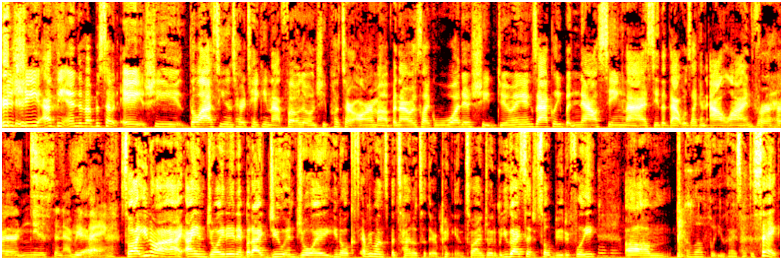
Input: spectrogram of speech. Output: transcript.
she at the end of episode eight, she the last scene is her taking that photo and she puts her arm up, and I was like, what is she doing exactly? But now seeing that, I see that that was like an outline for her noose and everything. Yeah. So I, you know, I, I enjoyed it, and but I do enjoy, you know, because everyone's entitled to their opinion. So I enjoyed it. But you guys said it so beautifully. Um, I love what you guys had to say.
